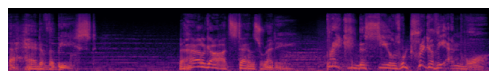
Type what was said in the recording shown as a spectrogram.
the head of the beast. The Hellguard stands ready. Breaking the seals will trigger the End War.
